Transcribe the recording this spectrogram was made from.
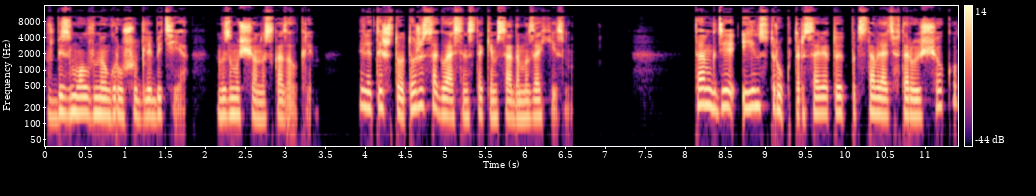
в безмолвную грушу для битья, возмущенно сказал Клим. Или ты что, тоже согласен с таким садомазохизмом? Там, где и инструктор советует подставлять вторую щеку,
